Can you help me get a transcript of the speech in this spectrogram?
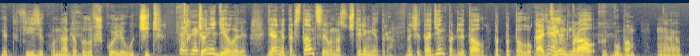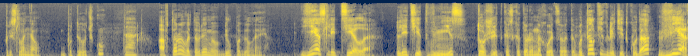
Говорит, физику надо было в школе учить. Так, так, Что они делали? Диаметр станции у нас 4 метра. Значит, один подлетал под потолок, Ну, один брал к губам, э, прислонял бутылочку, Так. а второй в это время убил по голове. Если тело летит вниз, то жидкость, которая находится в этой бутылке, летит куда? Вверх!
